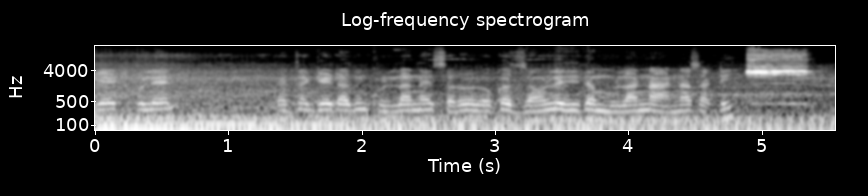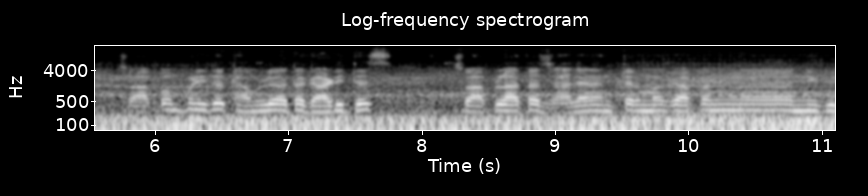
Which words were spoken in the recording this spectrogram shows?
गेट खुलेल. त्याचा गेट अजून खुलला नाही. सर्व लोक जमले तिथं मुलांना आणण्यासाठी. सो आपण पण इथं थांबलो आता गाडीतच. सो आपलं आता झाल्यानंतर मग आपण निघू.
